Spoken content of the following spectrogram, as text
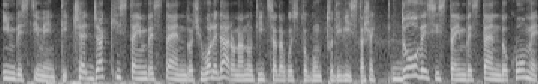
investimenti. C'è già chi sta investendo, ci vuole dare una notizia da questo punto di vista, cioè dove si sta investendo, come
